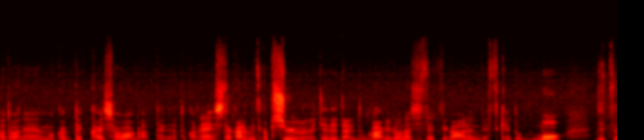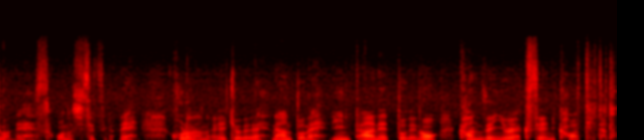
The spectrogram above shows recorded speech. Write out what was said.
あとはねなんかでっかいシャワーがあったりだとかね下から水がプシューって出たりとかいろんな施設があるんですけども実はねそこの施設がねコロナの影響でねなんとねインターネットでの完全予約制に変わっていたと。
